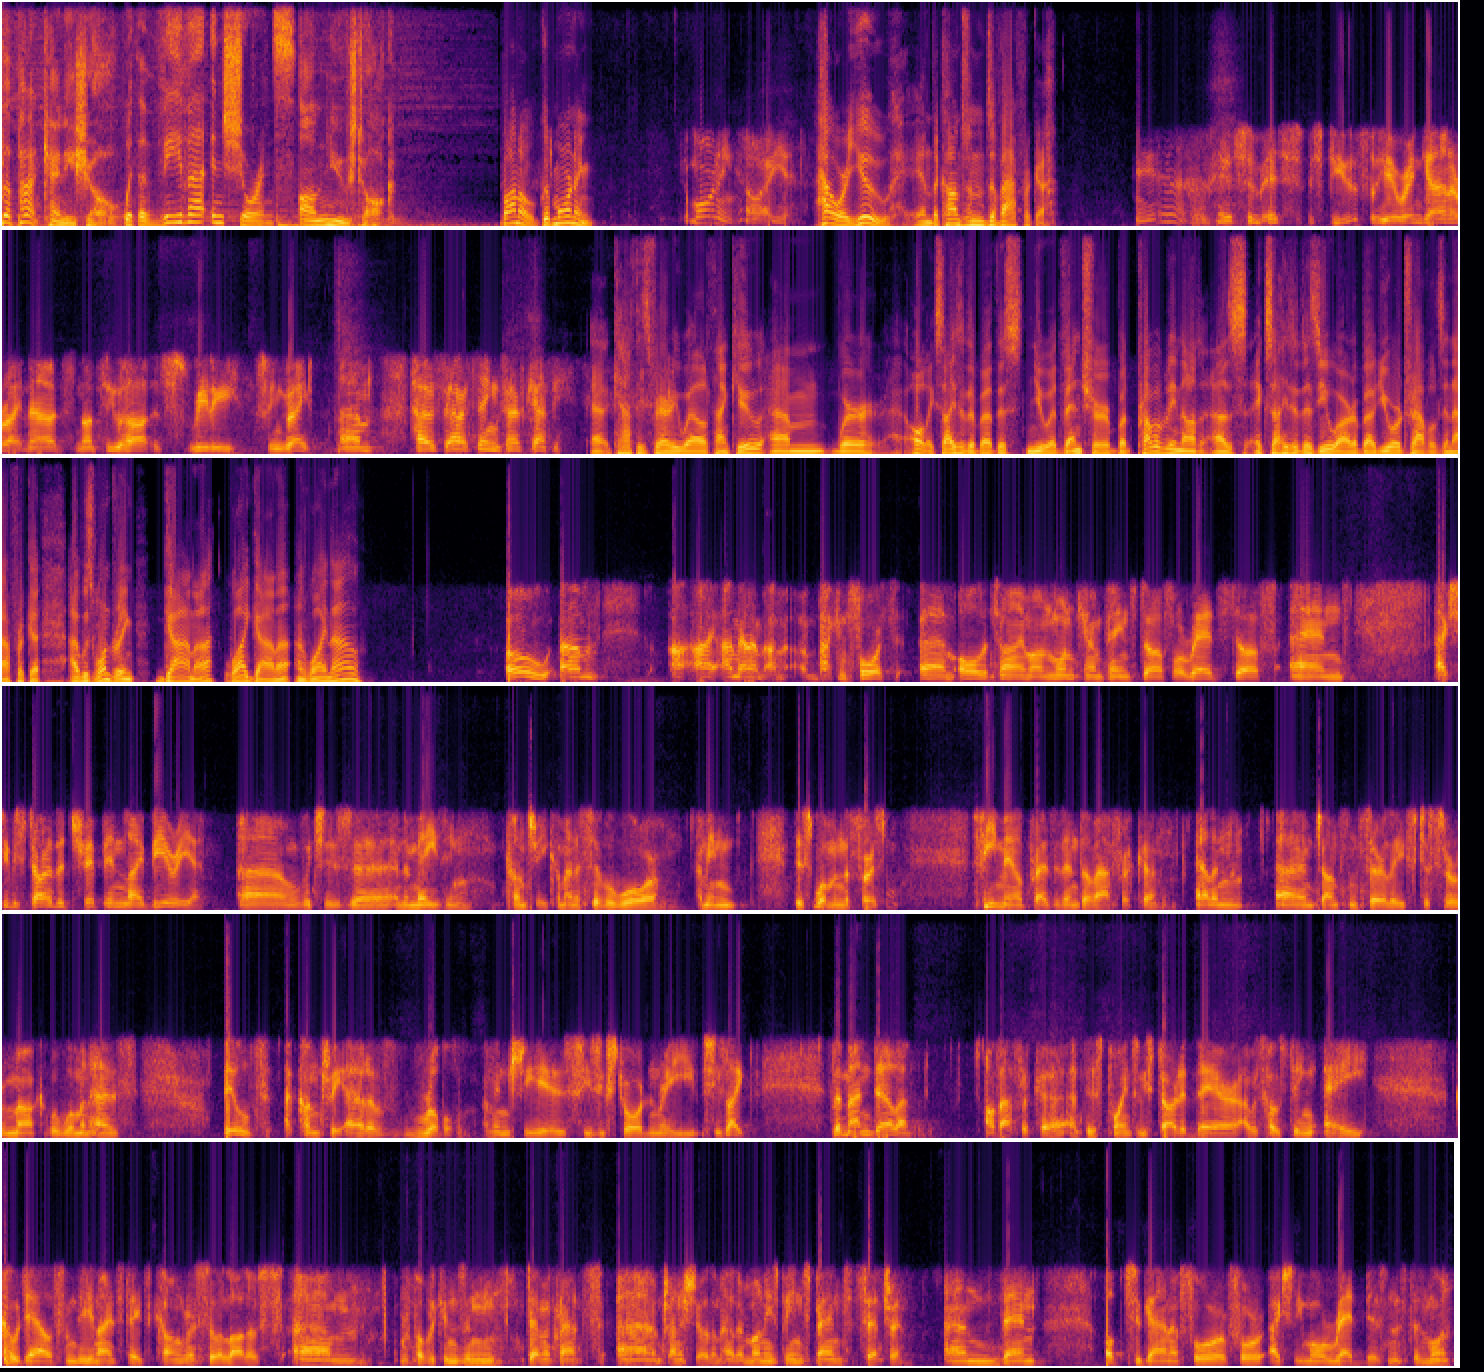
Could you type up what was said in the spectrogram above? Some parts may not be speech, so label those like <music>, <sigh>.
The Pat Kenny Show with Aviva Insurance. on News Talk. Bono, good morning. Good morning. How are you? How are you in the continent of Africa? Yeah, it's it's it's beautiful here. We're in Ghana right now. It's not too hot. It's really it's been great. Um, how's how are things? How's Kathy? Uh, Kathy's very well, thank you. Um, we're all excited about this new adventure, but probably not as excited as you are about your travels in Africa. I was wondering, Ghana, why Ghana and why now? Oh, um, I, I, I'm, I'm, I'm- I'm back and forth um, all the time on one campaign stuff or red stuff, and actually we started the trip in Liberia, uh, which is uh, an amazing country, come out of civil war. I mean, this woman, the first female president of Africa, Ellen um, Johnson Sirleaf, just a remarkable woman, has built a country out of rubble. I mean, she is she's extraordinary. She's like the Mandela of Africa at this point. We started there. I was hosting a Codel from the United States Congress, so a lot of um, Republicans and Democrats um, trying to show them how their money's being spent, etc. And then up to Ghana for for actually more red business than one.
